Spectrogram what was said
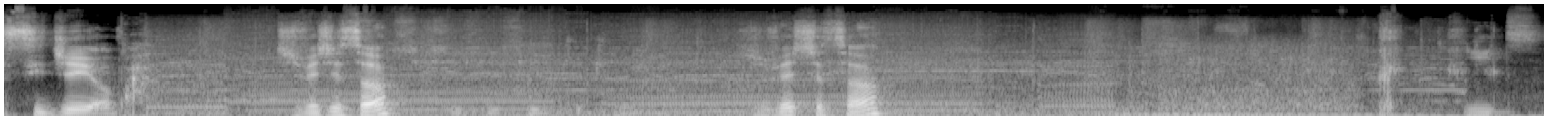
CJ-owa. Czy wiecie co? Czy wiecie co? Nic.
